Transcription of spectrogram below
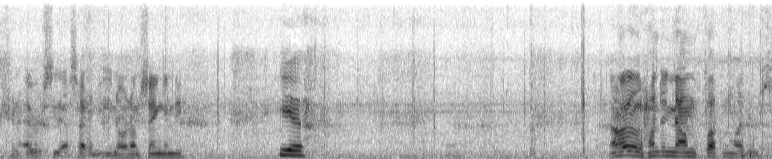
shouldn't ever see that side of me. You know what I'm saying, Indy? Yeah. Now we're hunting down the fucking letters.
